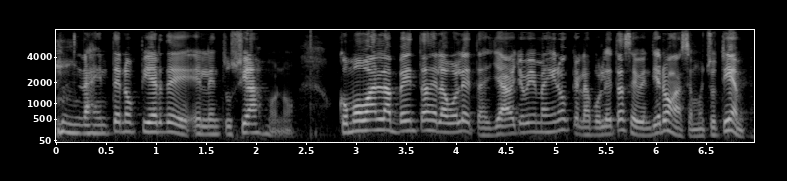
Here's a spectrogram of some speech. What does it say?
la gente no pierde el entusiasmo, ¿no? ¿Cómo van las ventas de las boletas? Ya yo me imagino que las boletas se vendieron hace mucho tiempo.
